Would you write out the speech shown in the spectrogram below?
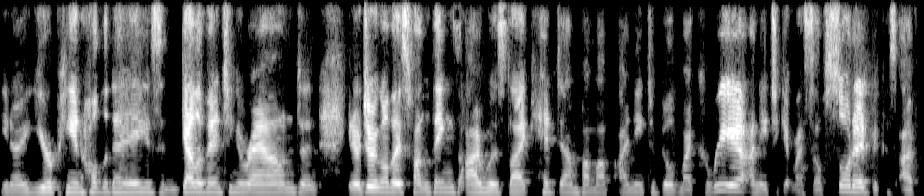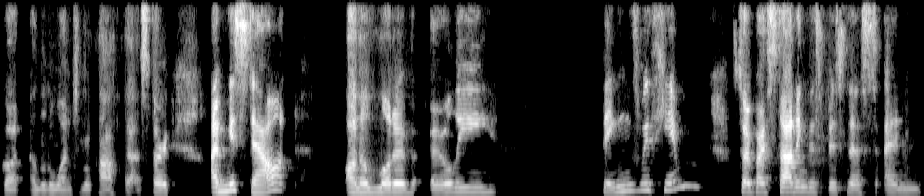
you know european holidays and gallivanting around and you know doing all those fun things i was like head down bum up i need to build my career. I need to get myself sorted because i've got a little one to look after. So i missed out on a lot of early things with him so by starting this business and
